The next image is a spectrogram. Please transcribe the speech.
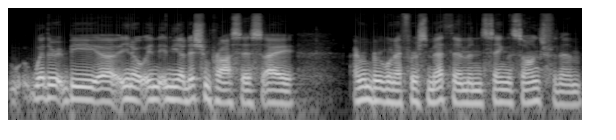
whether it be, uh, you know, in, in the audition process, I, I remember when I first met them and sang the songs for them,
